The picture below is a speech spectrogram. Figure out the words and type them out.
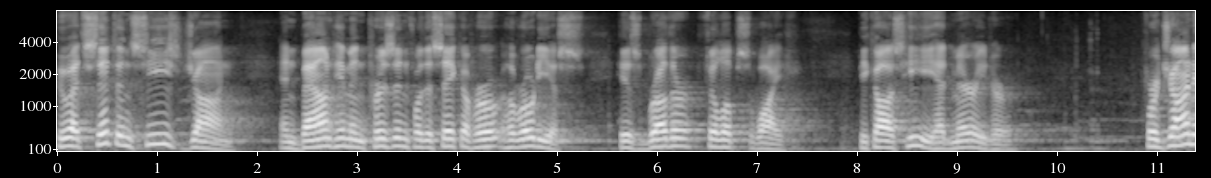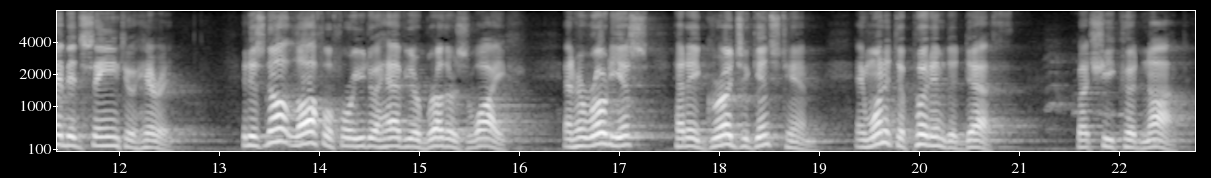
who had sent and seized John and bound him in prison for the sake of Herodias, his brother Philip's wife, because he had married her. For John had been saying to Herod, It is not lawful for you to have your brother's wife. And Herodias had a grudge against him and wanted to put him to death. But she could not,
